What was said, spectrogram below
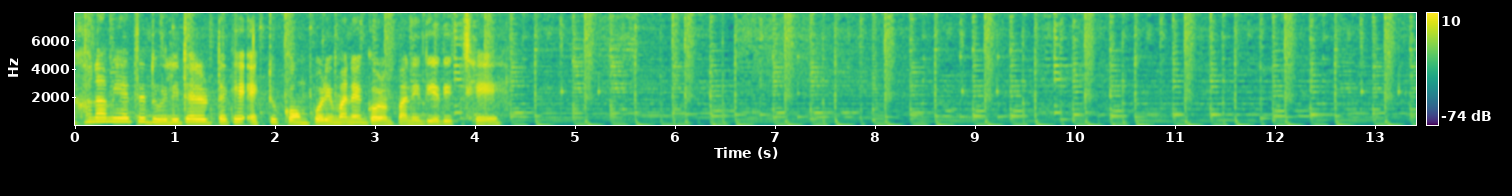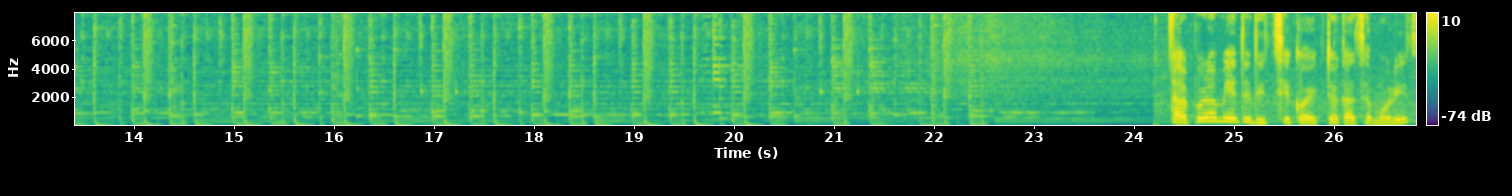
এখন আমি এতে দুই লিটারের থেকে একটু কম পরিমাণে গরম পানি দিয়ে দিচ্ছি। তারপর আমি এতে দিচ্ছি কয়েকটা কাঁচামরিচ।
